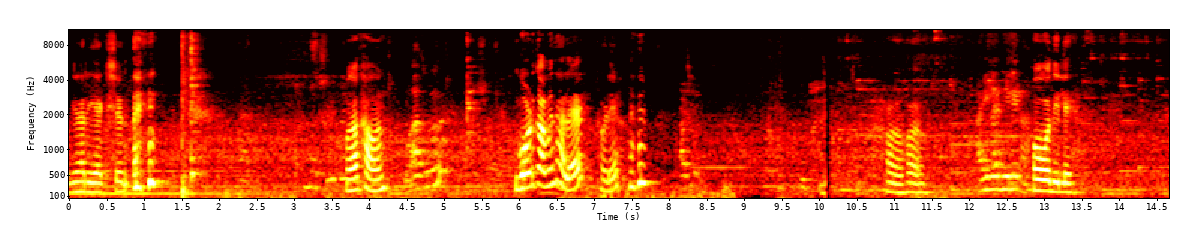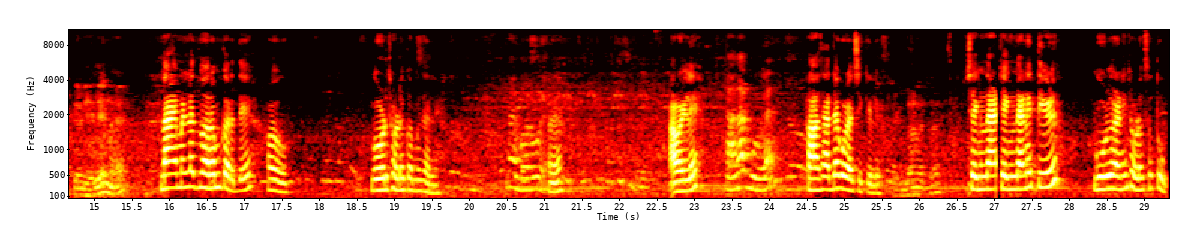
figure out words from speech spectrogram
बघूया रिॲक्शन बघा खाऊन. गोड कमी झालंय थोडे. हो हो आईला दिले का? हो दिले. नाही. नाही म्हणलं नरम करते. हो. गोड थोडे कमी झाले. नाही बरोबर होय. आवडले? साधा गुळ आहे हा साध्या गुळाचे केले. शेंगदा शेंगदाणे तीळ गूळ आणि थोडंसं तूप.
